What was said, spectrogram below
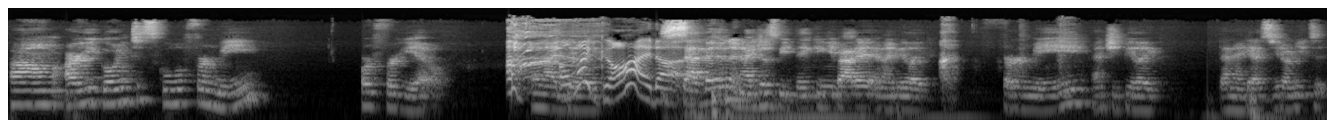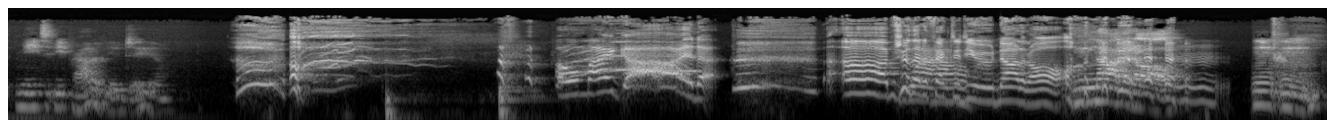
um, Are you going to school for me or for you? And I'd Oh be my like, god. Seven, and I'd just be thinking about it, and I'd be like, For me? And she'd be like, Then I guess you don't need to me to be proud of you, do you? oh my god. Oh, I'm sure that affected you not at all. Not at all. Mm. Mm-mm.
